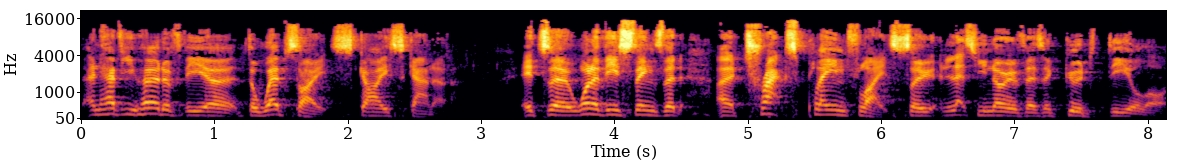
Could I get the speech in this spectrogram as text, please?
And have you heard of the, uh, the website Skyscanner? It's uh, one of these things that uh, tracks plane flights, so it lets you know if there's a good deal on.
